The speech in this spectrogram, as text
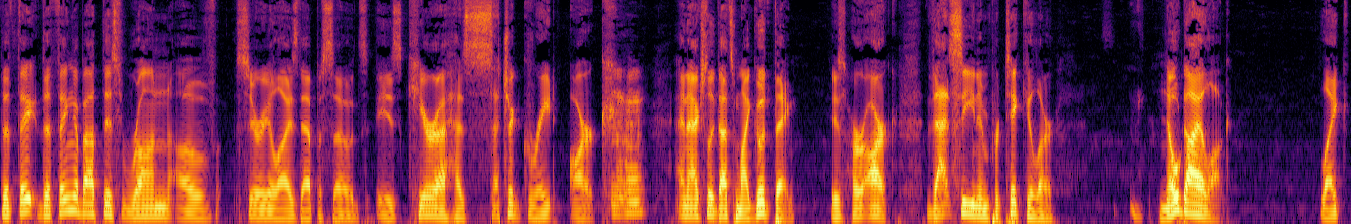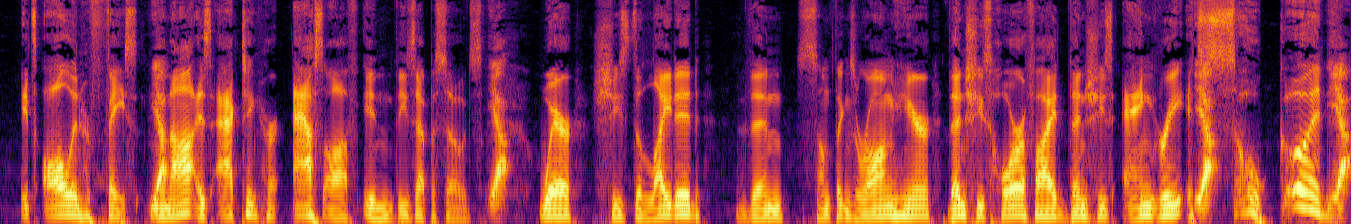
the thing. The thing about this run of serialized episodes is Kira has such a great arc, and actually, that's my good thing is her arc. That scene in particular, no dialogue, like it's all in her face. Yeah. Na is acting her ass off in these episodes. Yeah. where she's delighted, then something's wrong here, then she's horrified, then she's angry. It's Yeah. so good. Yeah.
